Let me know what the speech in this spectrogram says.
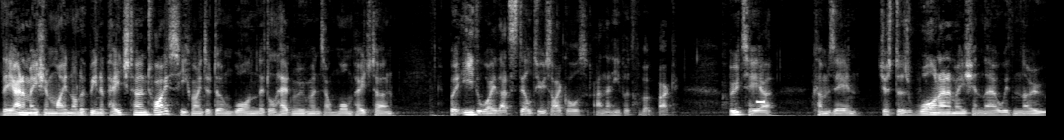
the animation might not have been a page turn twice. He might have done one little head movement and one page turn. But either way, that's still two cycles, and then he puts the book back. Boots here comes in, just does one animation there with no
